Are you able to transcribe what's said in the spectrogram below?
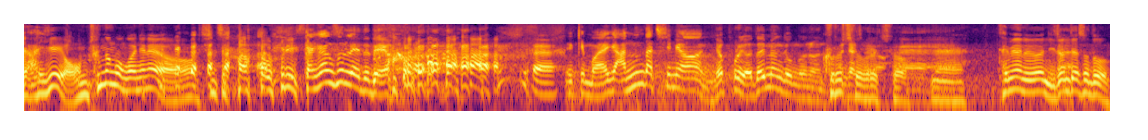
야, 이게 엄청난 공간이네요. 진짜. 우리. 강강술래 해도 돼요. 네. 이렇게 뭐 이게 앉는다 치면 옆으로 8명 정도는 그렇죠, 앉아줘요. 그렇죠. 네. 네. 되면은 이런 데서도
